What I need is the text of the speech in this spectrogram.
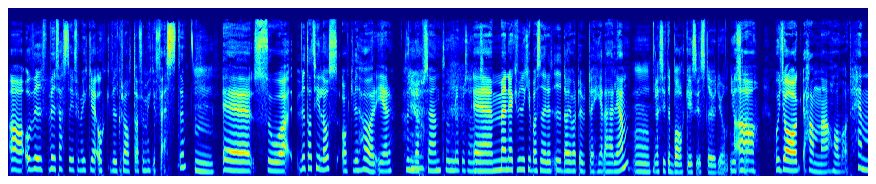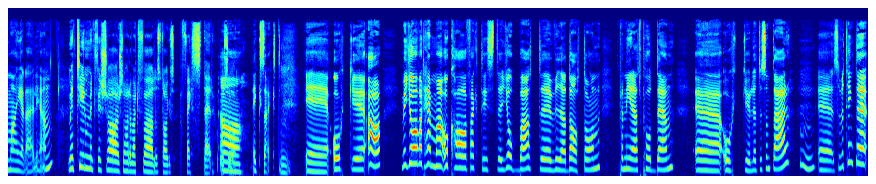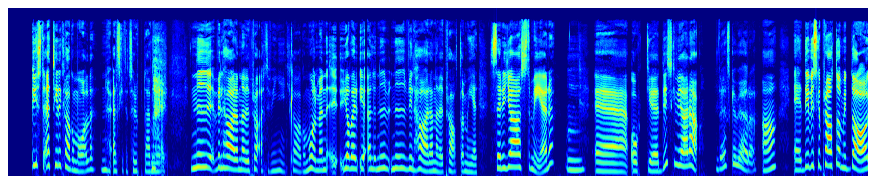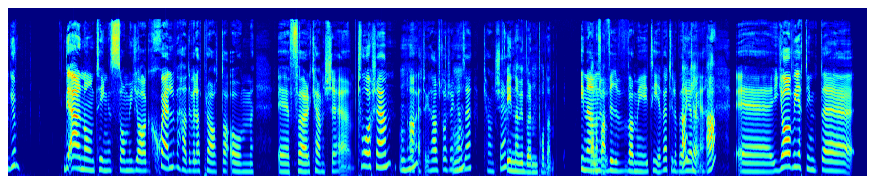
ja, och vi, vi festar ju för mycket och vi pratar för mycket fest. Mm. Så vi tar till oss och vi hör er 100%. 100 procent. Eh, men jag, vi kan ju bara säga det att Ida har ju varit ute hela helgen. Mm. Jag sitter bakis i studion just Ja, och jag, Hanna, har varit hemma hela helgen. nu. Men till mitt försvar så har det varit födelsedagsfester och Ja, exakt. så. Mm. Eh, och eh, ja, men jag har varit hemma och har faktiskt jobbat eh, via datorn, planerat podden eh, och lite sånt där. Mm. Eh, så vi tänkte, just det, ett till klagomål. Nu älskar jag att jag tar upp det här mer. Ni vill höra när vi pratar, det är inget klagomål men eh, jag vill, eller ni, ni vill höra när vi pratar mer seriöst mer. Mm. Eh, och eh, det ska vi göra. Det ska vi göra. Ja. Eh, det vi ska prata om idag det är någonting som jag själv hade velat prata om eh, för kanske två år sedan. Mhm. Ja, ett och ett halvt år sedan Mm. kanske. kanske. Innan vi börjar med podden. Innan vi var med i TV till att börja Okej. med. Ja. Eh, jag vet inte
